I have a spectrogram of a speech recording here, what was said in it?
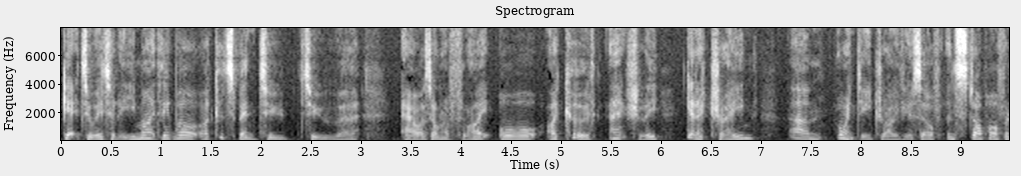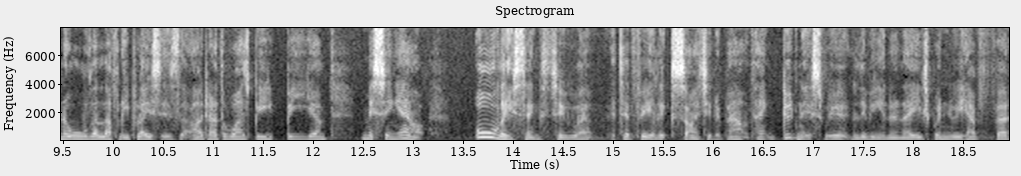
get to Italy, you might think, well, I could spend two, two uh, hours on a flight, or I could actually get a train um, or indeed drive yourself and stop off in all the lovely places that I'd otherwise be be um, missing out. All these things to uh, to feel excited about. Thank goodness we're living in an age when we have uh,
